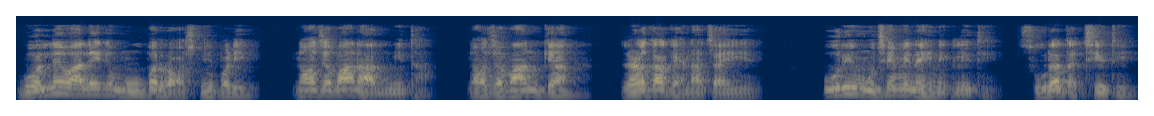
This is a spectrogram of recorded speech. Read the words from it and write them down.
بولنے والے کے منہ پر روشنی پڑی۔ نوجوان آدمی تھا۔ نوجوان کیا لڑکا کہنا چاہیے؟ پوری مونچھیں بھی نہیں نکلی تھی صورت اچھی تھی۔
